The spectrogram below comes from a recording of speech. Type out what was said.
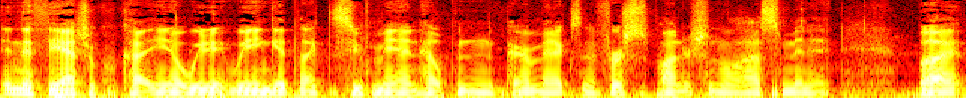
in the theatrical cut, you know, we didn't we didn't get like the Superman helping the paramedics and the first responders from the last minute. But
